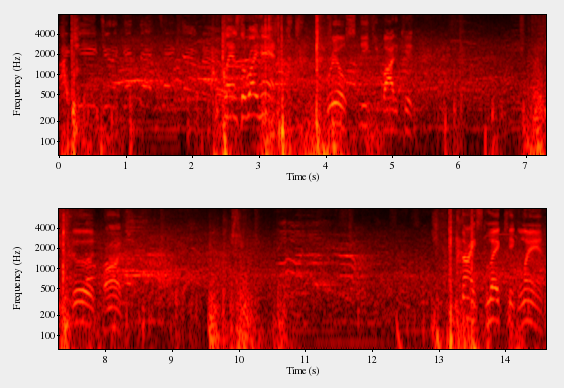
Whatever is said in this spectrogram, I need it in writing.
I need you to get that takedown now. Lands the right hand. Real sneaky body kick. Good punch. Nice leg kick lands.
